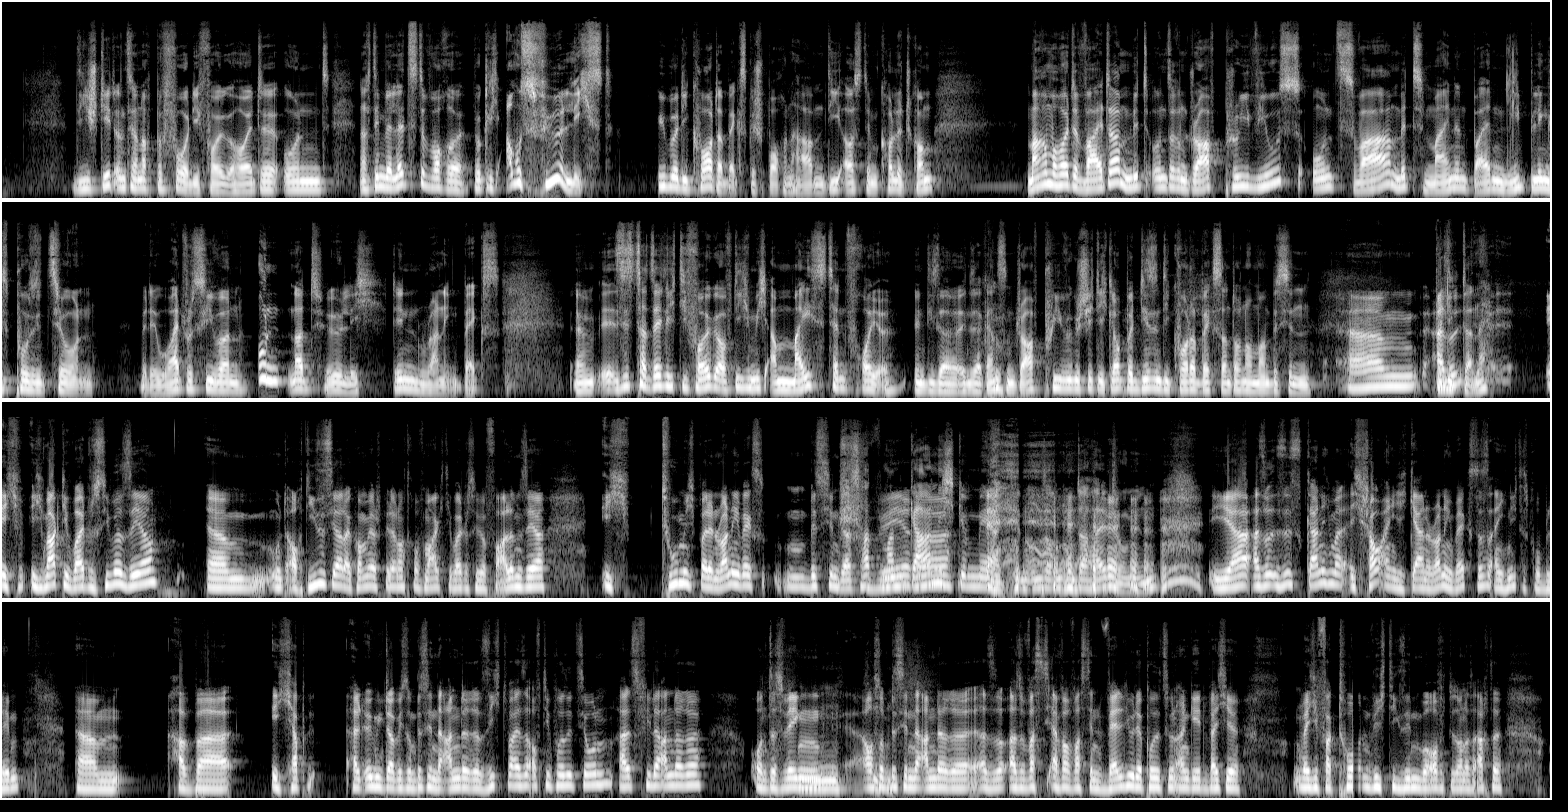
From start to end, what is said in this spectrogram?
Die steht uns ja noch bevor, die Folge heute. Und nachdem wir letzte Woche wirklich ausführlichst über die Quarterbacks gesprochen haben, die aus dem College kommen, machen wir heute weiter mit unseren Draft-Previews und zwar mit meinen beiden Lieblingspositionen. Mit den Wide Receivern und natürlich den Running Backs. Ähm, es ist tatsächlich die Folge, auf die ich mich am meisten freue in dieser, in dieser ganzen Draft-Preview-Geschichte. Ich glaube, bei dir sind die Quarterbacks dann doch noch mal ein bisschen Ähm, also, beliebter, ne? ich, ich mag die Wide Receiver sehr. Ähm, und auch dieses Jahr, da kommen wir ja später noch drauf, mag ich die Wide Receiver vor allem sehr. Ich tue mich bei den Running Backs ein bisschen Das hat schwerer. man gar nicht gemerkt in unseren Unterhaltungen. Ja, also es ist gar nicht mal, ich schaue eigentlich gerne Running Backs, das ist eigentlich nicht das Problem. Ähm, aber ich habe halt irgendwie, glaube ich, so ein bisschen eine andere Sichtweise auf die Position als viele andere. Und deswegen auch so ein bisschen eine andere, also, also was einfach was den Value der Position angeht, welche, welche Faktoren wichtig sind, worauf ich besonders achte.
